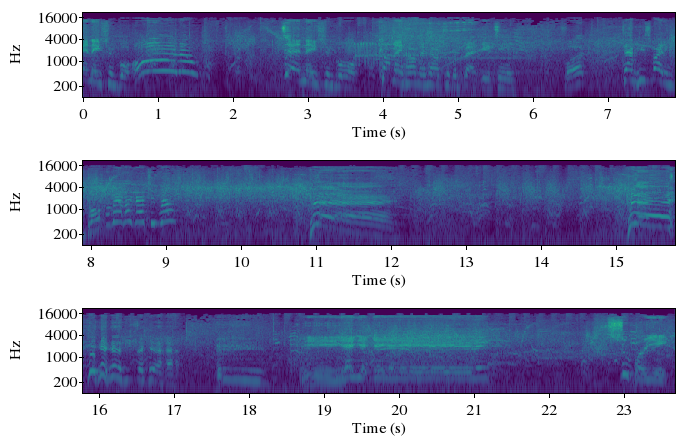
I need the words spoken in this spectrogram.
Detonation ball. Oh no. Detonation ball. Kamehameha to the back, 18. Fuck. Damn, he's fighting both of them. I got you, bro. yeah, yeah, yeah, yeah, yeah, yeah, yeah. Super yeet.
